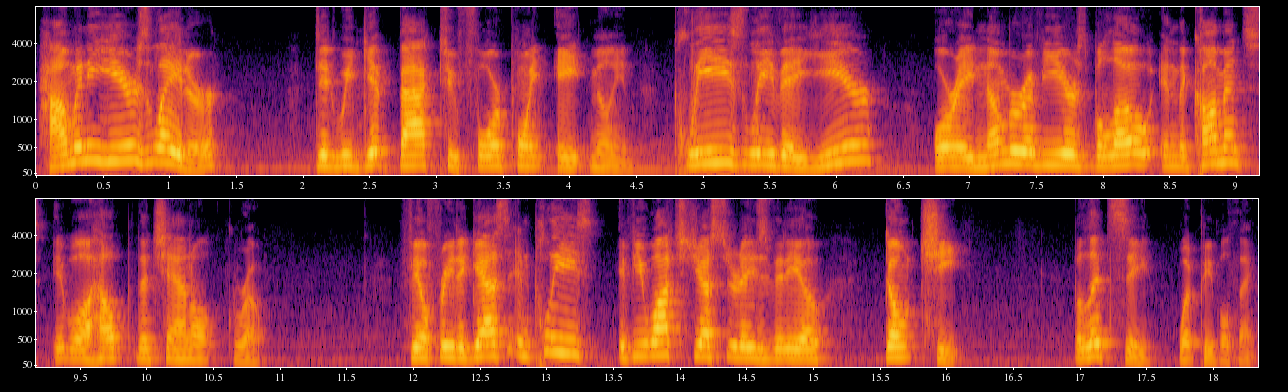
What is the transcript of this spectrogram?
How many years later did we get back to 4.8 million? Please leave a year or a number of years below in the comments. It will help the channel grow. Feel free to guess. And please, if you watched yesterday's video, don't cheat. But let's see what people think.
